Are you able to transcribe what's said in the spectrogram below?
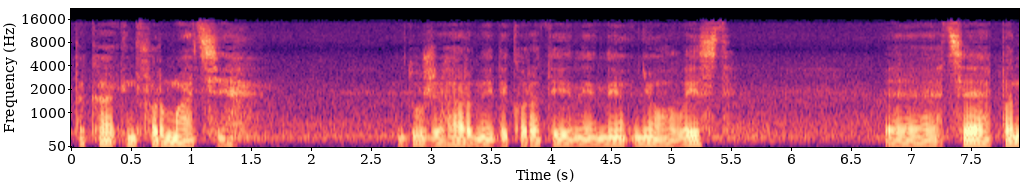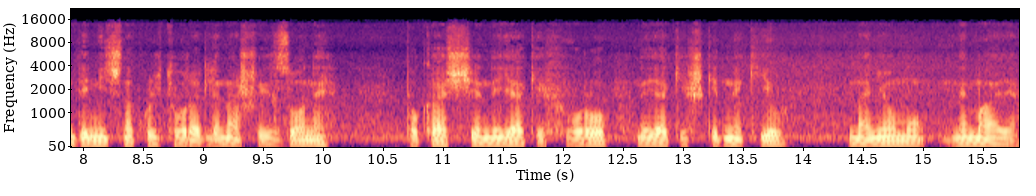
Така інформація. Дуже гарний декоративний нього лист. Е, Це пандемічна культура для нашої зони. Поки ще ніяких хвороб, ніяких шкідників на ньому немає.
